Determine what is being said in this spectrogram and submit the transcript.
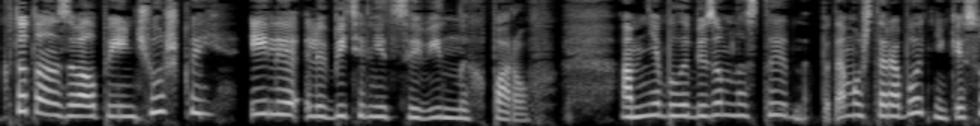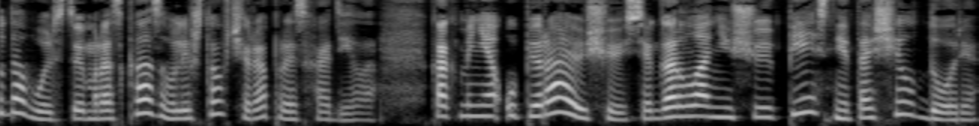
Кто-то называл пьянчушкой или любительницей винных паров. А мне было безумно стыдно, потому что работники с удовольствием рассказывали, что вчера происходило. Как меня упирающуюся, горланищую песни тащил Дори,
